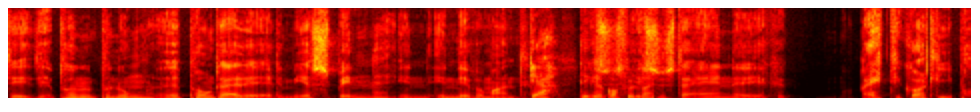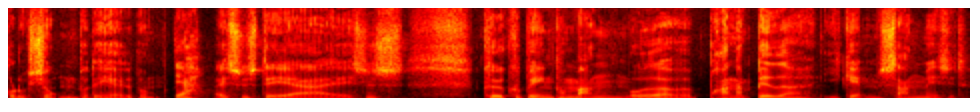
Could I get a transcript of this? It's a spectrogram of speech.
det, det, på, på nogle øh, punkter er det, er det mere spændende end, end Nevermind. Ja, det kan jeg, jeg godt synes, følge Jeg synes, der er en... øh, Jeg kan rigtig godt lide produktionen på det her album. Ja. Og jeg synes, det er... Jeg synes, Kurt Cobain på mange måder brænder bedre igennem sangmæssigt.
